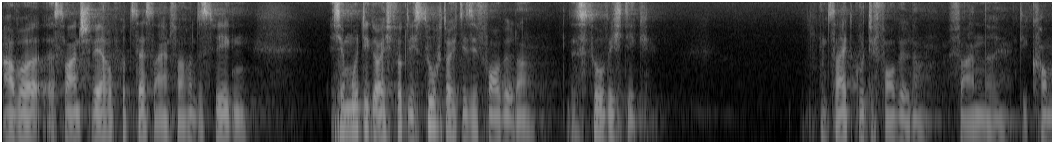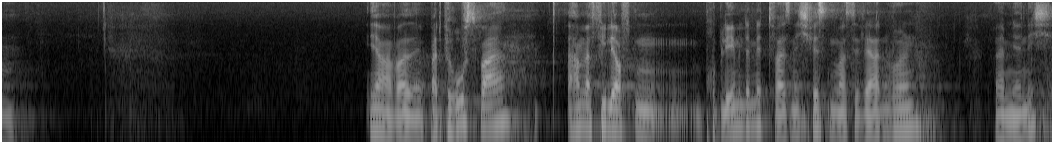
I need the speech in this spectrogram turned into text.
Aber es war ein schwerer Prozess einfach und deswegen, ich ermutige euch wirklich, sucht euch diese Vorbilder. Das ist so wichtig. Und seid gute Vorbilder für andere, die kommen. Ja, weil bei der Berufswahl haben wir viele oft Probleme damit, weil sie nicht wissen, was sie werden wollen. Bei mir nicht.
